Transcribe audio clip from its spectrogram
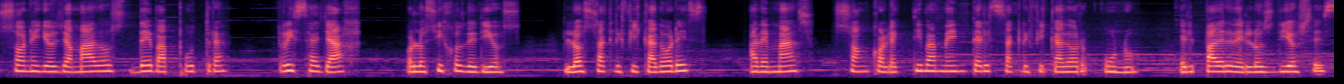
son ellos llamados Devaputra, Risayaj o los hijos de Dios. Los sacrificadores, además, son colectivamente el sacrificador uno, el padre de los dioses,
